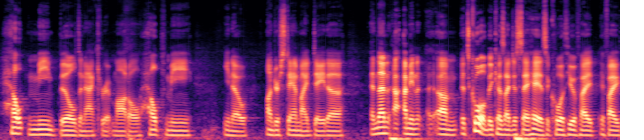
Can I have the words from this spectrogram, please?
help me build an accurate model, help me, you know, understand my data, and then I I mean, um, it's cool because I just say, hey, is it cool with you if I if I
